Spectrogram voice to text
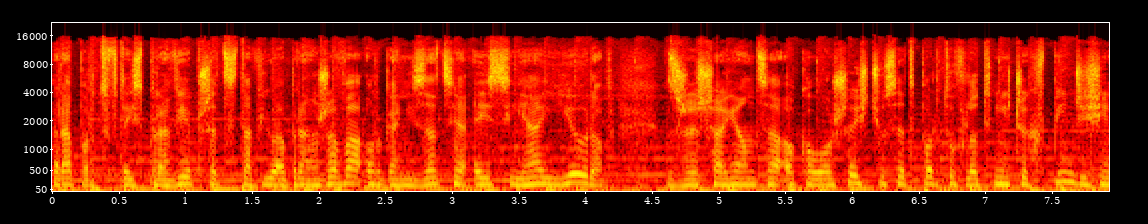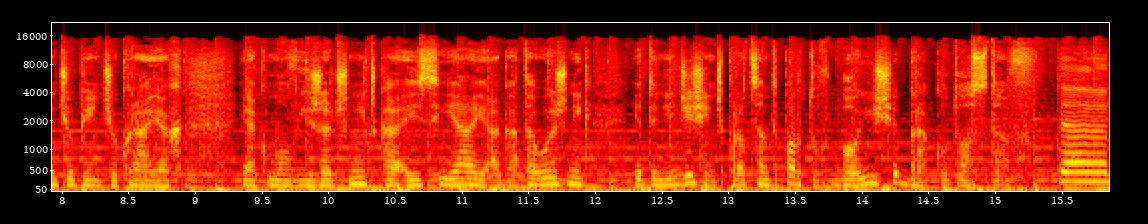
Raport w tej sprawie przedstawiła branżowa organizacja ACI Europe, zrzeszająca około 6 600 portów lotniczych w 55 krajach. Jak mówi rzeczniczka ACI Agata Łyżnik, jedynie 10% portów boi się braku dostaw. Te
